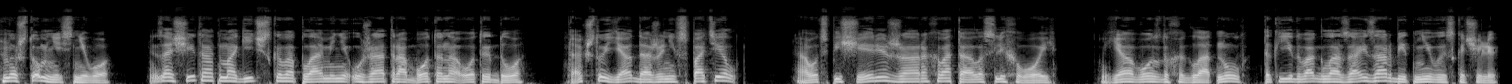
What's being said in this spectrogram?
Но что мне с него? Защита от магического пламени уже отработана от и до, так что я даже не вспотел. А вот в пещере жара хватало с лихвой. Я воздуха глотнул, так едва глаза из орбит не выскочили.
